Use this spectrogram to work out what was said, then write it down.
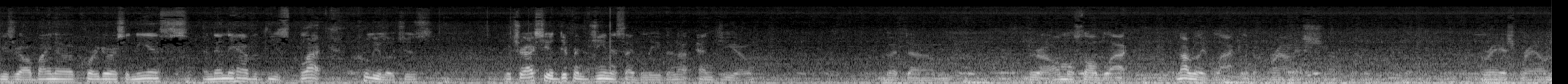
These are albino Corydoras aeneas. And then they have these black coolie loaches, which are actually a different genus, I believe. They're not Pangio. But um, they're almost all black. Not really black, like a brownish, grayish brown.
